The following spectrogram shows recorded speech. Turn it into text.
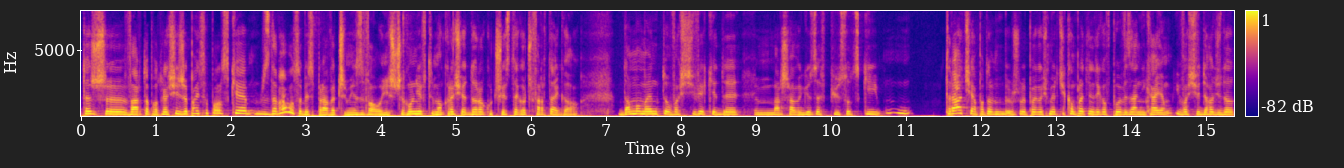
też y, warto podkreślić, że państwo polskie zdawało sobie sprawę, czym jest Wołyń, szczególnie w tym okresie do roku 1934, do momentu właściwie, kiedy marszałek Józef Piłsudski traci, a potem już po jego śmierci kompletnie tego wpływy zanikają i właściwie dochodzi do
